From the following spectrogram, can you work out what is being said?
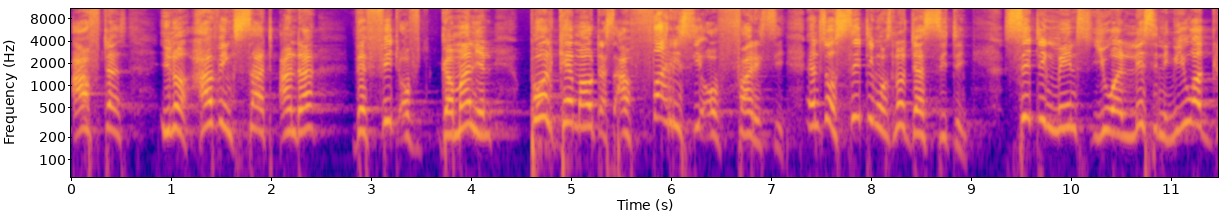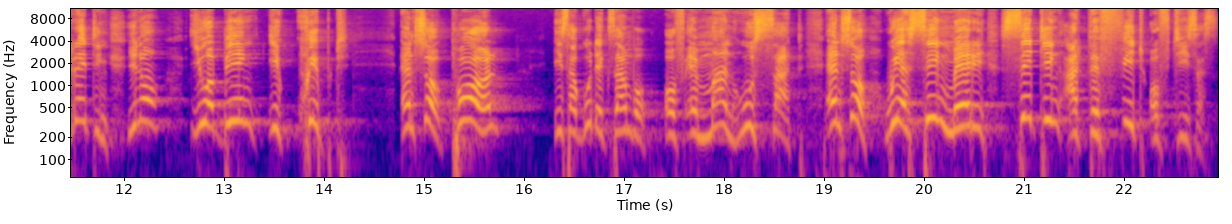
after, you know, having sat under the feet of Gamaliel. Paul came out as a Pharisee of Pharisee. And so sitting was not just sitting. Sitting means you are listening, you are greeting, you know, you are being equipped. And so Paul is a good example of a man who sat. And so we are seeing Mary sitting at the feet of Jesus.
